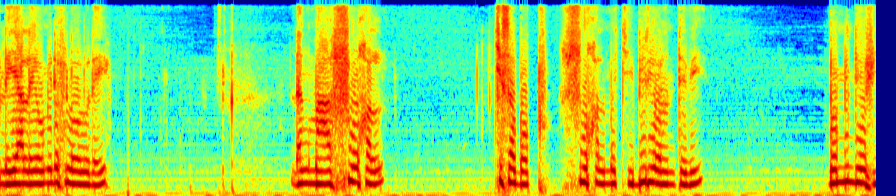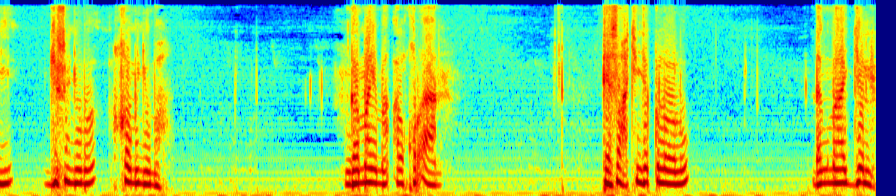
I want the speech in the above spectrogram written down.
Ne yàlla yow mi def loolu day danga maa suuxal ci sa bopp suuxal ma ci biir yonante bi ba mbindeef yi gisuñu ma xamuñu ma. Nga may ma alquran te sax ci njëkk loolu danga maa jël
